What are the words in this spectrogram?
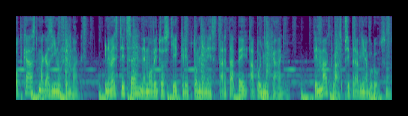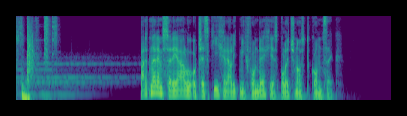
Podcast magazínu Finmac. Investice, nemovitosti, kryptoměny, startupy a podnikání. Finmac vás připraví na budoucnost. Partnerem seriálu o českých realitních fondech je společnost Koncek.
